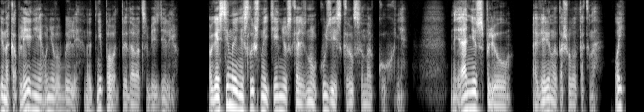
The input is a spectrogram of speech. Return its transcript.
и накопления у него были, но это не повод предаваться безделью. По гостиной неслышной тенью скользнул Кузя и скрылся на кухне. — Я не сплю. Аверин отошел от окна. — Ой!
